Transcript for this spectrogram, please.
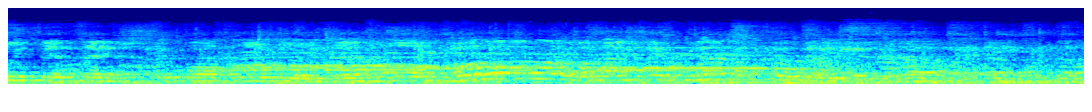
Поаплодуйте те, що поаплодуйте. Ого, вона ще пляшку дає. Да, да, да.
